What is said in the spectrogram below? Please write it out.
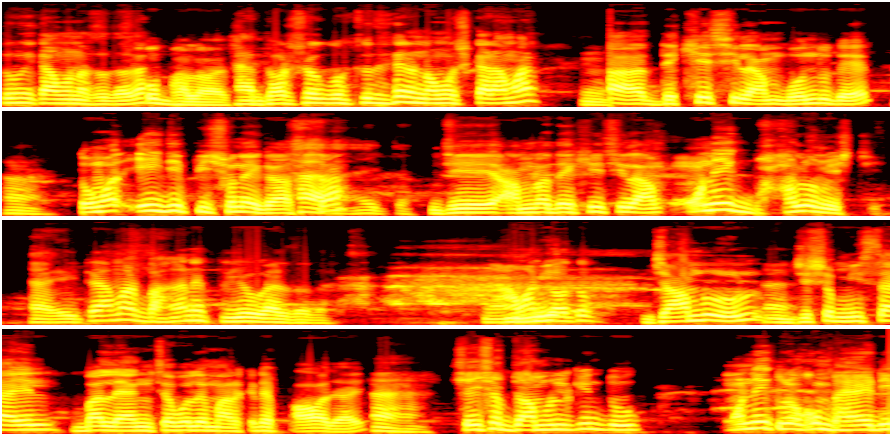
তুমি কেমন আছো দাদা? খুব ভালো আছি। হ্যাঁ দর্শক বন্ধুদের নমস্কার আমার। দেখিয়েছিলাম বন্ধুদের। হ্যাঁ। তোমার এই যে পিছনে গাছটা হ্যাঁ যে আমরা দেখিয়েছিলাম অনেক ভালো মিষ্টি। হ্যাঁ এটা আমার বাগানের প্রিয় গাছ দাদা। আমার যত জামরুল। যেসব মিসাইল বা ল্যাংচা বলে মার্কেটে পাওয়া যায় সেই সব জামরুল কিন্তু অনেক রকম ভ্যারাইটি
